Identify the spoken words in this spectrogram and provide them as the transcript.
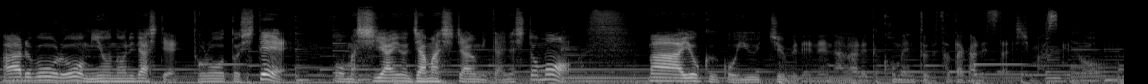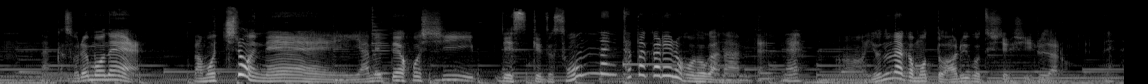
ファールボールを身を乗り出して取ろうとしてこう、まあ、試合の邪魔しちゃうみたいな人もまあよくこう YouTube でね流れてコメントで叩かれてたりしますけど、なんかそれもね、まあ、もちろんねやめてほしいですけどそんなに叩かれるほどがなみたいなね、うん、世の中もっと悪いことしてる人いるだろうみたいなね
